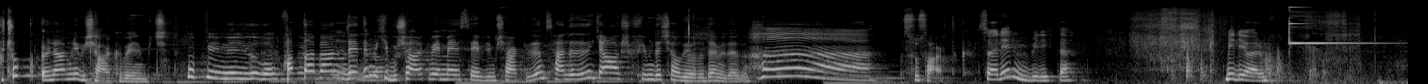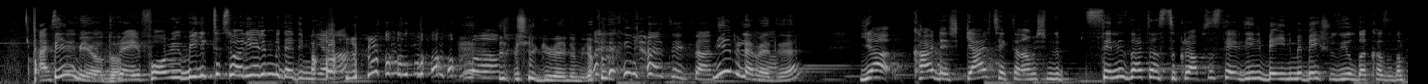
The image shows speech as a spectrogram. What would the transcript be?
Bu çok önemli bir şarkı benim için. Bu filmleri %90'ı Hatta ben dedim ki bu şarkı benim en sevdiğim şarkı dedim. Sen de dedin ki aa şu filmde çalıyordu değil mi dedin. Ha. Sus artık. Söyleyelim mi birlikte? Biliyorum. I a Prayer for you. Birlikte söyleyelim mi dedim ya? Allah Allah. Hiçbir şey güvenim yok. Gerçekten. Niye bilemedin? Ya kardeş gerçekten ama şimdi senin zaten Scrubs'ı sevdiğini beynime 500 yılda kazıdım.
